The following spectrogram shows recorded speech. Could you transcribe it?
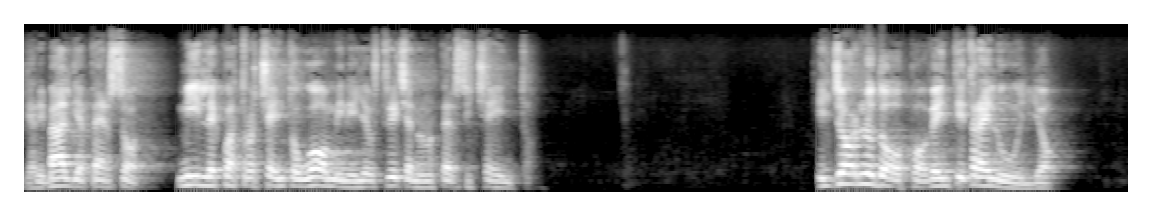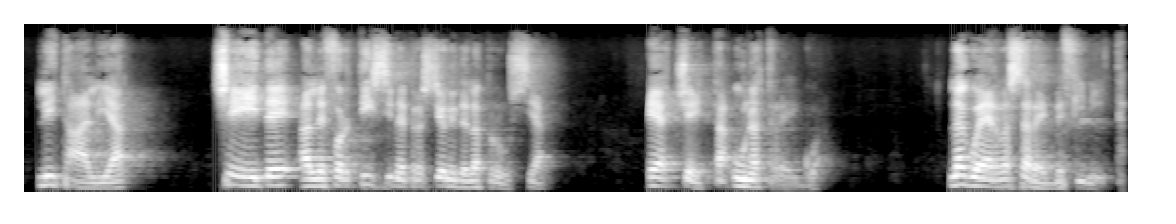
Garibaldi ha perso 1400 uomini, gli austriaci hanno persi 100. Il giorno dopo, 23 luglio, l'Italia cede alle fortissime pressioni della Prussia e accetta una tregua. La guerra sarebbe finita.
